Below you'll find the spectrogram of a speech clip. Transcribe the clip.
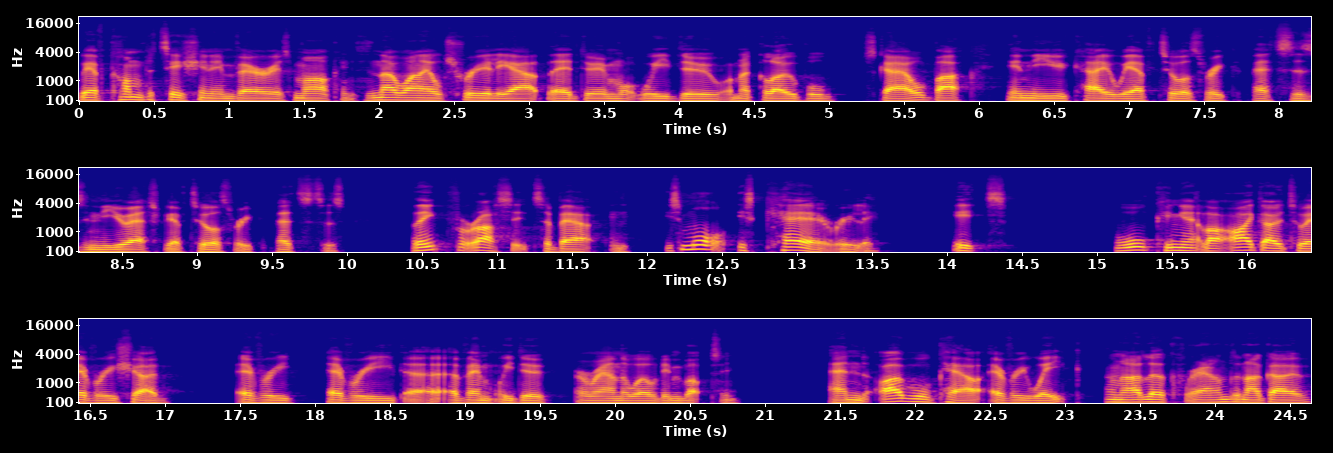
we have competition in various markets. There's no one else really out there doing what we do on a global scale. But in the UK, we have two or three competitors. In the US, we have two or three competitors. I think for us, it's about it's more it's care really. It's walking out like I go to every show, every every uh, event we do around the world in boxing, and I walk out every week and I look around and I go,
